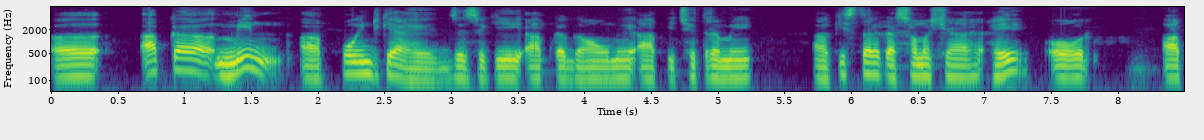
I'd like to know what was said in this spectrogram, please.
अ, आपका मेन पॉइंट क्या है? जैसे कि आपका गाँव में आपके क्षेत्र में किस तरह का समस्या है और आप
